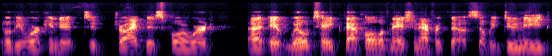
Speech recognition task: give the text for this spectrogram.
it'll be working to, to drive this forward. Uh, it will take that whole of nation effort, though. So we do need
